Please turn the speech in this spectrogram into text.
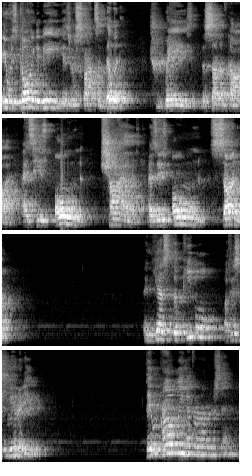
It was going to be his responsibility to raise the Son of God as his own child, as his own son. And yes, the people of his community, they would probably never understand.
